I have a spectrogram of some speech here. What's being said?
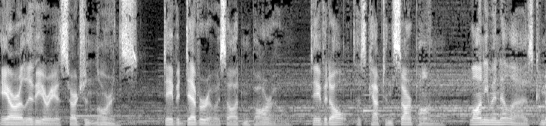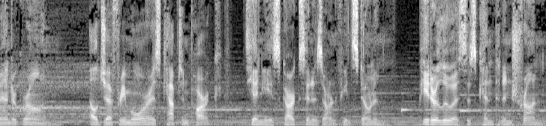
A.R. Olivieri as Sergeant Lawrence, David Devereux as Auden Barrow, David Ault as Captain Sarpon, Lani Minella as Commander Graan, L. Jeffrey Moore as Captain Park, Tianyi Skarrxin as Arnfeen Stonin, Peter Lewis as Kenpenin Trun,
